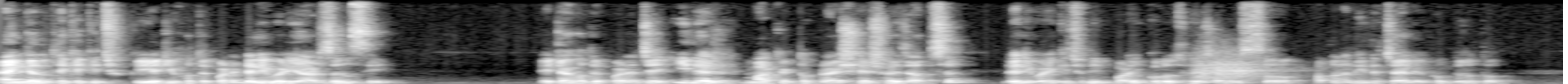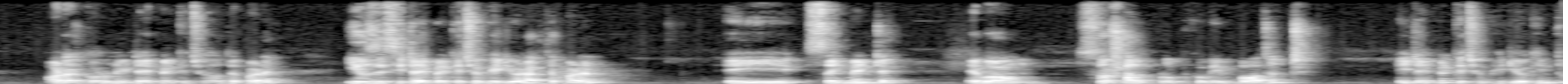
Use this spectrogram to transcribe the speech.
অ্যাঙ্গেল থেকে কিছু ক্রিয়েটিভ হতে পারে ডেলিভারি আর্জেন্সি এটা হতে পারে যে ঈদের মার্কেট তো প্রায় শেষ হয়ে যাচ্ছে ডেলিভারি কিছুদিন পরেই ক্লোজ হয়ে যাবে সো আপনারা নিতে চাইলে খুব দ্রুত অর্ডার করুন, এই টাইপের কিছু হতে পারে। ইউজিসি টাইপের কিছু ভিডিও রাখতে পারেন এই সেগমেন্টে এবং সোশ্যাল প্রুফ খুব ইম্পর্ট্যান্ট এই টাইপের কিছু ভিডিও কিন্তু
